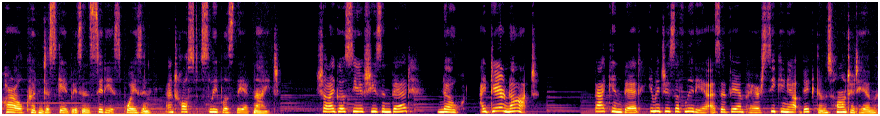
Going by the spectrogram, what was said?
Carl couldn't escape its insidious poison and tossed sleeplessly at night. Shall I go see if she's in bed? No, I dare not. Back in bed, images of Lydia as a vampire seeking out victims haunted him.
